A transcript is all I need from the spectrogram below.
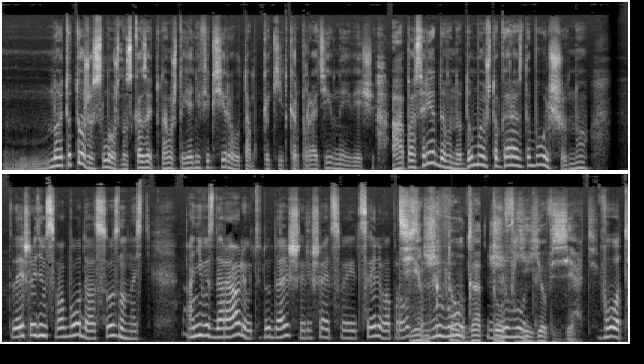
Но это тоже сложно сказать, потому что я не фиксировал там какие-то корпоративные вещи. А опосредованно, думаю, что гораздо больше, но... Ты даешь людям свободу, осознанность. Они выздоравливают, идут дальше, решают свои цели, вопросы, Тем, живут. кто готов живут. ее взять. Вот.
